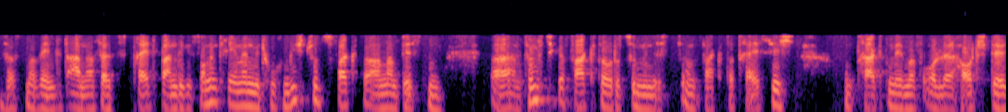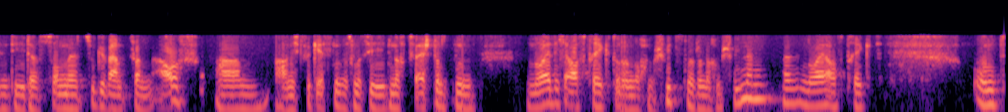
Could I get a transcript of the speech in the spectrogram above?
Das heißt, man wendet einerseits breitbandige Sonnencremen mit hohem Lichtschutzfaktor an, am besten äh, einen 50er Faktor oder zumindest einen Faktor 30 und tragt man eben auf alle Hautstellen, die der Sonne zugewandt sind, auf. Ähm, auch nicht vergessen, dass man sie nach zwei Stunden neuerlich aufträgt oder noch im Schwitzen oder noch im Schwimmen äh, neu aufträgt. Und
